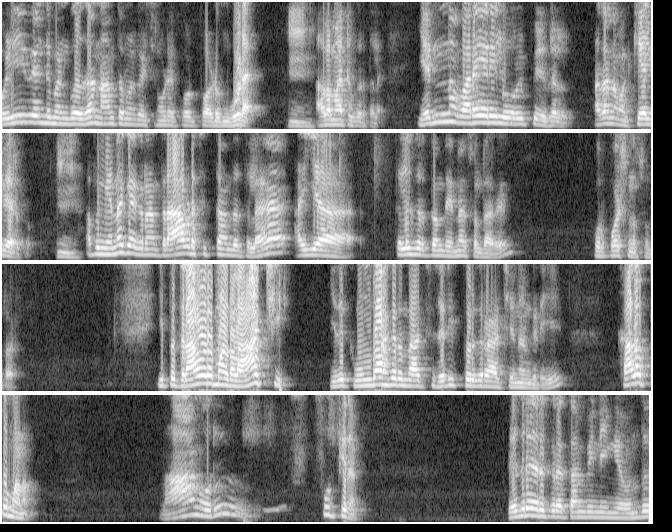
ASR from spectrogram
ஒழிய வேண்டும் என்பதுதான் நாம் தமிழ் கட்சியினுடைய கோட்பாடும் கூட. அதில் மாற்று கருத்துல. என்ன வரையறையில் ஒழிப்பீர்கள்? அதான் நம்ம கேள்வியா இருக்கும். அப்ப இங்க என்ன கேட்குறான் திராவிட சித்தாந்தத்துல ஐயா தெலுங்கர் தந்தை என்ன சொல்றாரு? ஒரு போர்ஷனை சொல்றாரு. இப்ப திராவிட மாடல் ஆட்சி இதுக்கு முன்பாக இருந்த ஆட்சி சரி இப்ப இருக்கிற ஆட்சி என்னன்னு கேட்டி கலப்பு மனம். நான் ஒரு சூத்திரன். எதிரே இருக்கிற தம்பி நீங்க வந்து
